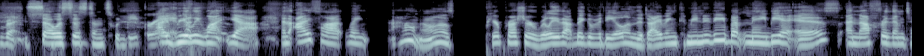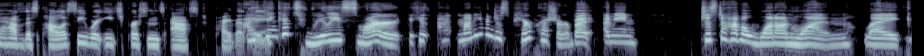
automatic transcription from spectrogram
Right. So assistance would be great. I really want, yeah. And I thought, like, I don't know, is peer pressure really that big of a deal in the diving community? But maybe it is enough for them to have this policy where each person's asked privately. I think it's really smart because uh, not even just peer pressure, but I mean, just to have a one-on-one like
